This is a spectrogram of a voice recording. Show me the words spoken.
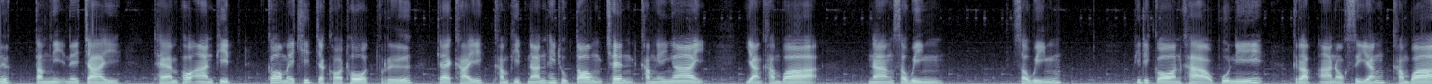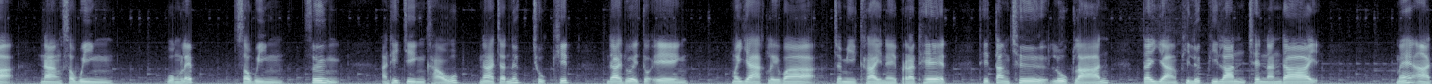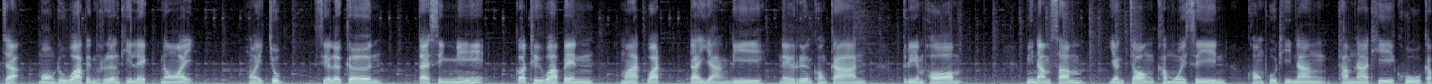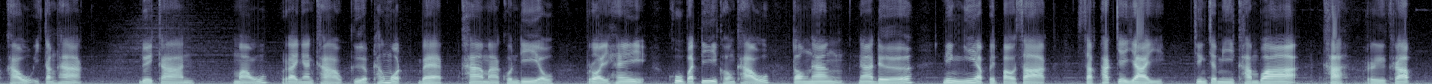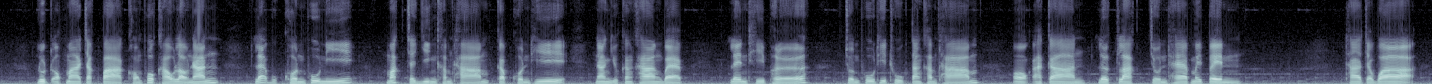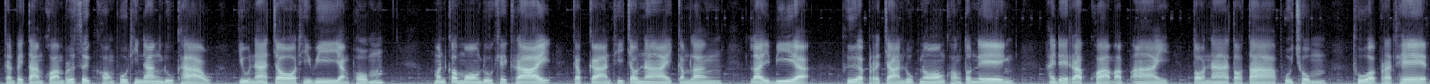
นึกตำหนิในใจ แถมพออ่านผิด ก็ไม่คิดจะขอโทษหรือแก้ไขคำผิดนั้นให้ถูกต้อง เช่นคำง่ายๆ อย่างคำว่า นางสวิง สวิง พิธีกรข่าวผู้นี้กลับอ่านออกเสียงคำว่า นางสวิง วงเล็บ สวิง ซึ่งอันที่จริงเขาน่าจะนึกฉุกคิดได้ด้วยตัวเอง ไม่ยากเลยว่าจะมีใครในประเทศที่ตั้งชื่อลูกหลานได้อย่างพิลึกพิลั่นเช่นนั้นได้ แม้อาจจะมองดูว่าเป็นเรื่องที่เล็กน้อย หอยจุ๊บเสียเหลือเกิน แต่สิ่งนี้ก็ถือว่าเป็นมาตรวัดได้อย่างดีในเรื่องของการเตรียมพร้อม มิหนำซ้ำยังจ้องขโมยซีนของผู้ที่นั่งทำหน้าที่คู่กับเขาอีกต่างหาก โดยการ เหมารายงานข่าวเกือบทั้งหมดแบบข้ามาคนเดียว ปล่อยให้คู่บัดดี้ของเขาต้องนั่ง หน้าเดอ๋อนิ่งเงียบเป็นเป่าสาก สักพักใหญ่ๆ จึงจะมีคำว่า ค่ะ หรือครับ หลุดออกมาจากปากของพวกเขาเหล่านั้น และบุคคลผู้นี้มักจะยิงคำถามกับคนที่นั่งอยู่ข้างๆแบบ เล่นทีเผลอจนผู้ที่ถูกตั้งคำถาม ออกอาการเลิกลักจนแทบไม่เป็น ถ้าจะว่ากันไปตามความรู้สึกของผู้ที่นั่งดูข่าว อยู่หน้าจอทีวีอย่างผม มันก็มองดูคล้ายๆ กับการที่เจ้านายกำลังไล่เบี้ย เพื่อประจานลูกน้องของตนเอง ให้ได้รับความอับอาย ต่อหน้าต่อตาผู้ชมทั่วประเทศ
